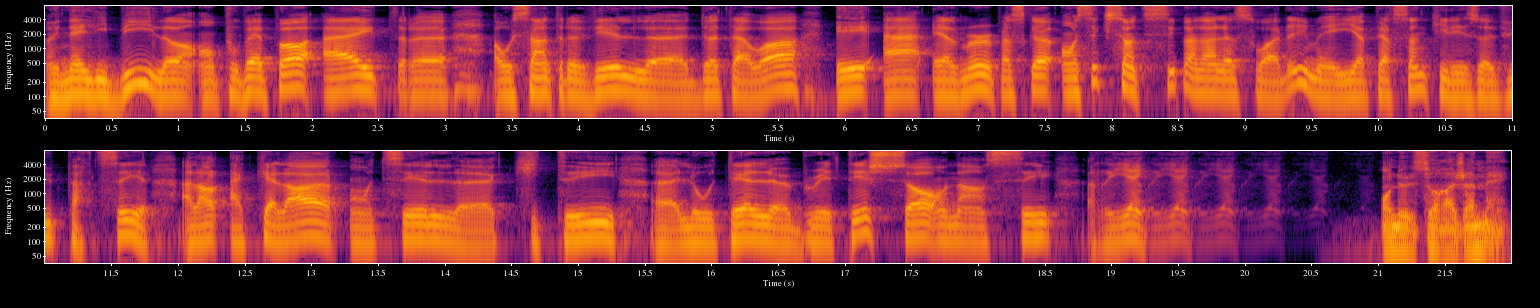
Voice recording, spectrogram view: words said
alibi. Là. On ne pouvait pas être euh, au centre-ville euh, d'Ottawa et à Elmer parce qu'on sait qu'ils sont ici pendant la soirée, mais il n'y a personne qui les a vus partir. Alors, à quelle heure ont-ils quitté l'hôtel British? Ça, on n'en sait rien. On ne le saura jamais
